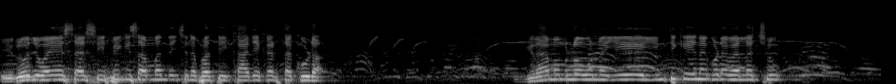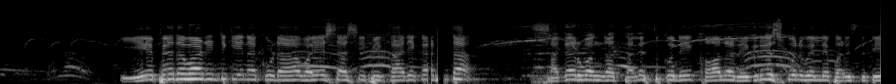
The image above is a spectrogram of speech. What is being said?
ఈరోజు వైఎస్ఆర్సీపీకి సంబంధించిన ప్రతి కార్యకర్త కూడా గ్రామంలో ఉన్న ఏ ఇంటికైనా కూడా వెళ్ళొచ్చు. ఏ పేదవాడింటికైనా కూడా వైఎస్ఆర్సీపీ కార్యకర్త సగర్వంగా తలెత్తుకొని కాలర్ ఎగిరేసుకొని వెళ్ళే పరిస్థితి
